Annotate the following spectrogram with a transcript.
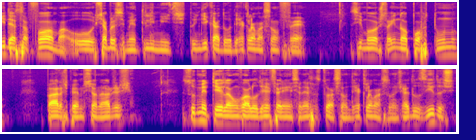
E dessa forma, o estabelecimento de limites do indicador de reclamação fé se mostra inoportuno para as permissionárias. Submetê-la a um valor de referência nessa situação de reclamações reduzidas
